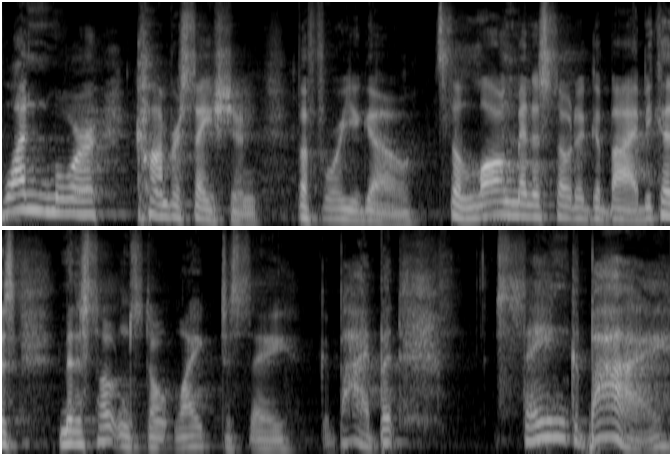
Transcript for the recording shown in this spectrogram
one more conversation before you go. It's the long Minnesota goodbye because Minnesotans don't like to say goodbye. But saying goodbye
